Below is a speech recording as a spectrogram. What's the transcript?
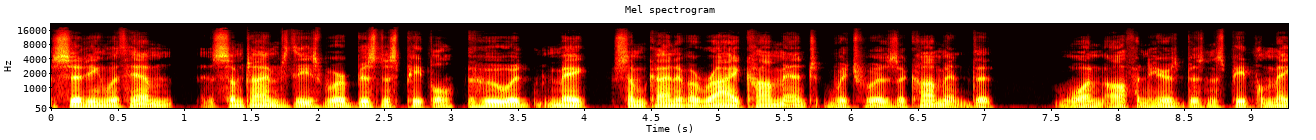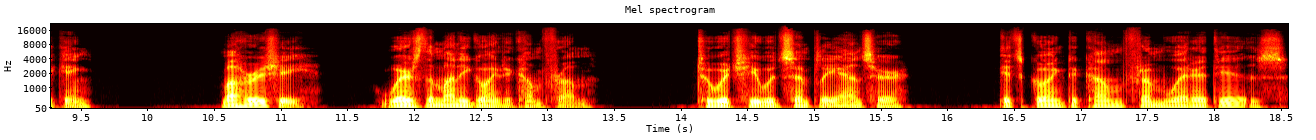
sitting with him. Sometimes these were business people who would make some kind of a wry comment, which was a comment that one often hears business people making. Maharishi, where's the money going to come from? To which he would simply answer, It's going to come from where it is.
